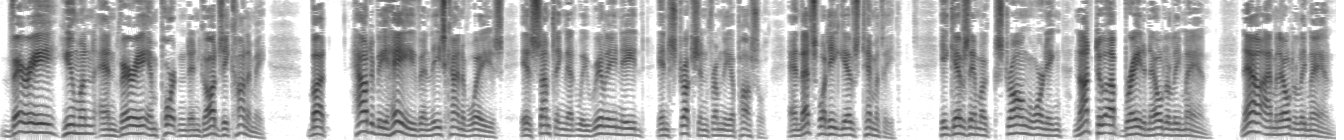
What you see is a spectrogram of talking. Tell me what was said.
very human and very important in God's economy. But how to behave in these kind of ways is something that we really need instruction from the apostle. And that's what he gives Timothy. He gives him a strong warning not to upbraid an elderly man. Now I'm an elderly man,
